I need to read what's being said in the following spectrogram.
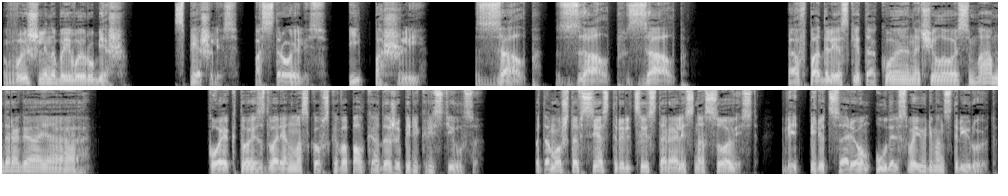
Вышли на боевой рубеж, спешились, построились и пошли. Залп, залп, залп. А в подлеске такое началось, мам дорогая. Кое-кто из дворян московского полка даже перекрестился, потому что все стрельцы старались на совесть, ведь перед царем удаль свою демонстрируют.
